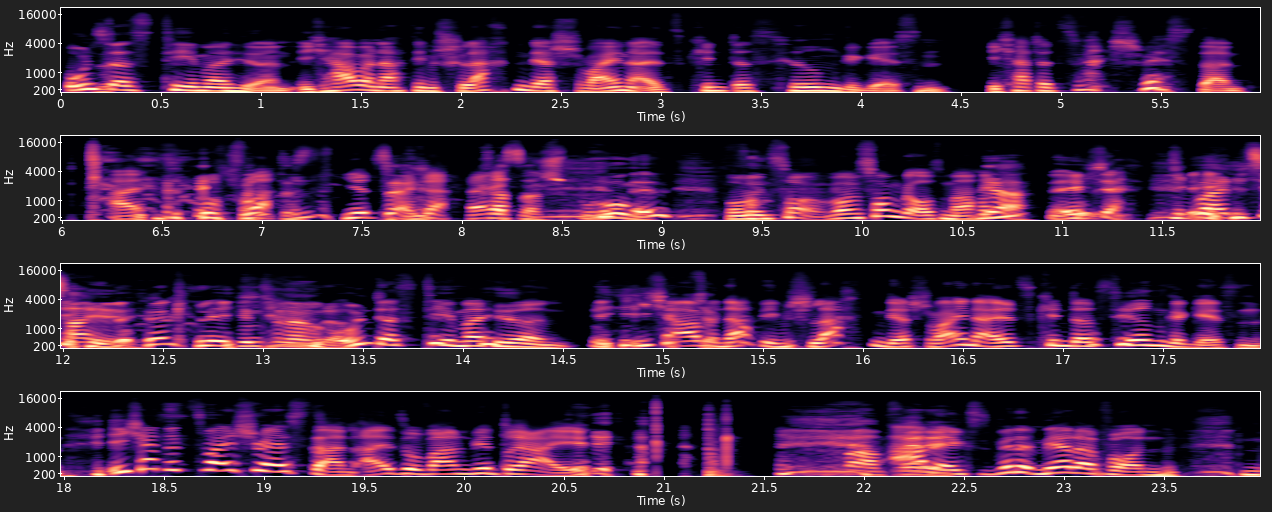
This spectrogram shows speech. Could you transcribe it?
Und das Thema Hirn. Ich habe nach dem Schlachten der Schweine als Kind das Hirn gegessen. Ich hatte zwei Schwestern. Also waren wir ist ein drei. krasser Sprung. Wollen wir einen Song, wollen einen Song draus machen? Ja, ich, die beiden Zeilen Wirklich. hintereinander. Und das Thema Hirn. Ich habe nach dem Schlachten der Schweine als Kind das Hirn gegessen. Ich hatte zwei Schwestern, also waren wir drei. Fertig. Alex, bitte mehr davon.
